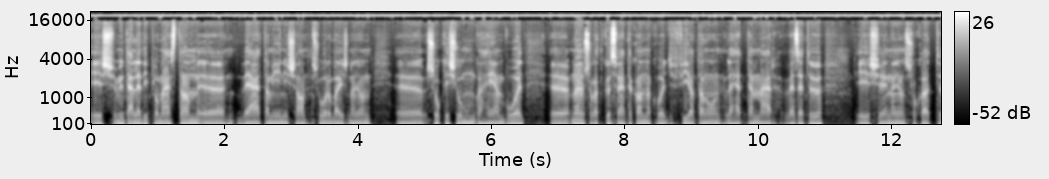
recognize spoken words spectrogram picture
és miután lediplomáztam, beálltam én is a sorba, és nagyon sok és jó munkahelyem volt. Nagyon sokat köszönhetek annak, hogy fiatalon lehettem már vezető, és nagyon sokat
